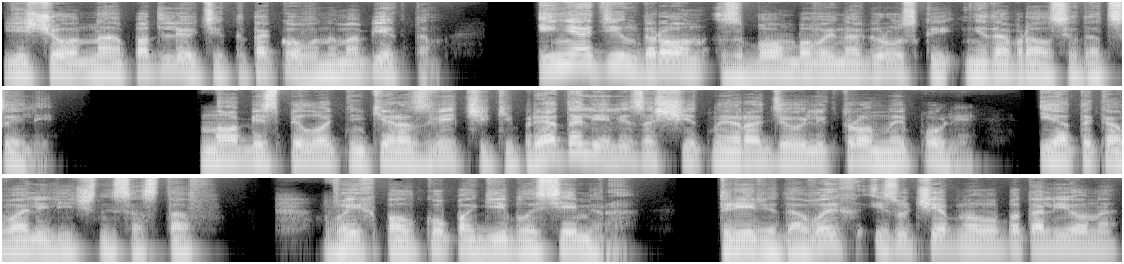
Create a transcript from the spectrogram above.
еще на подлете к атакованным объектам, и ни один дрон с бомбовой нагрузкой не добрался до цели. Но беспилотники-разведчики преодолели защитное радиоэлектронное поле и атаковали личный состав. В их полку погибло семеро. Три рядовых из учебного батальона,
